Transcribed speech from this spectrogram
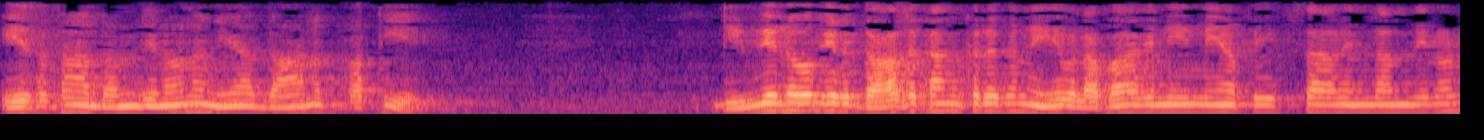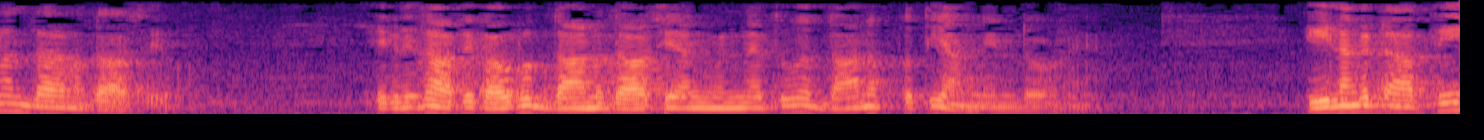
ඒ සතා දන් දෙනවා නම් එයා දානපතියෙක්. දිව්‍ය ලෝකයට දාසකම් කරගෙන ඒව ලබා ගැනීමේ අපේක්ෂාවෙන් දන් දෙනවා නම් දාන 16ෝ. ඒක නිසා අපි කවුරුත් දාන 16න් වෙන්නේ නැතුව දානපතියන් වෙන්න ඕනේ. ඊළඟට අපි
